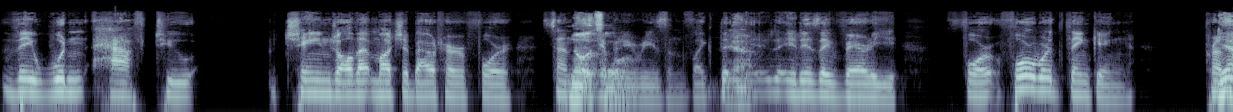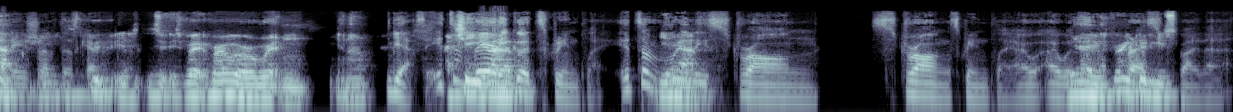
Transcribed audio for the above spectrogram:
they wouldn't have to change all that much about her for sensitivity all. reasons. Like the, Yeah. it, it is a very for, forward-thinking presentation of this character. it's, it's very, very well written, you know. Yes, it's Actually, a very uh, good screenplay. It's a yeah. really strong, strong screenplay. I, I was Yeah, it's very good. impressed He's- by that.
